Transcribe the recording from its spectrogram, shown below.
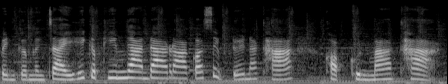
เป็นกำลังใจให้กับทีมงานดารากอสิบด้วยนะคะ ขอบคุณมากค่ะ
